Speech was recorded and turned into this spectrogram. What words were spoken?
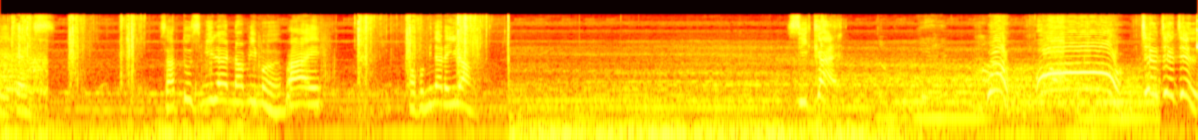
Okay, thanks. 1965. Bye. Oh, peminat dah hilang. Sikat. Wow. Oh! Chill, chill, chill.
